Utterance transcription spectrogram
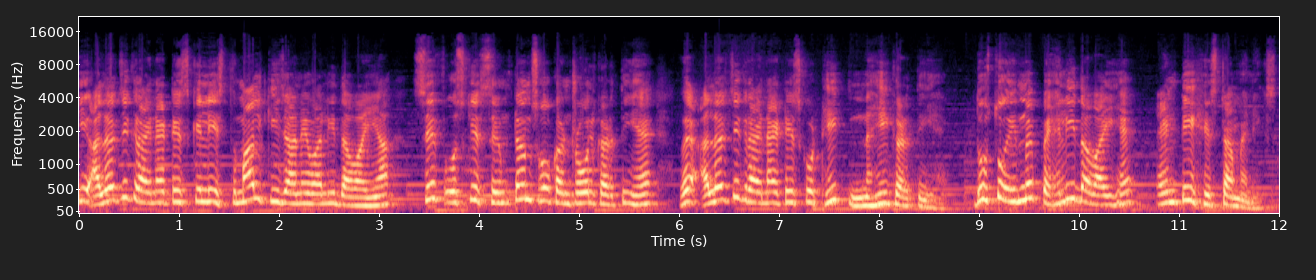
कि एलर्जिक राइनाइटिस के लिए इस्तेमाल की जाने वाली दवाइयाँ सिर्फ़ उसके सिम्टम्स को कंट्रोल करती हैं वह एलर्जिक राइनाइटिस को ठीक नहीं करती हैं। दोस्तों, इनमें पहली दवाई है एंटी हिस्टामिनिक्स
